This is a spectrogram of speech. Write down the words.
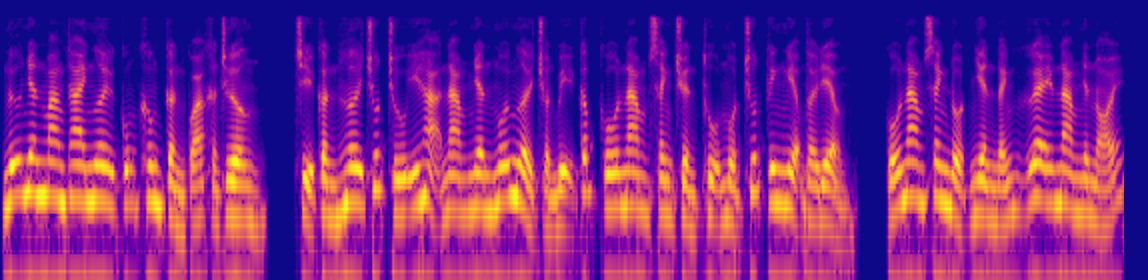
nữ nhân mang thai ngươi cũng không cần quá khẩn trương, chỉ cần hơi chút chú ý hạ nam nhân mỗi người chuẩn bị cấp cố nam xanh truyền thụ một chút kinh nghiệm thời điểm. Cố nam xanh đột nhiên đánh gây nam nhân nói,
